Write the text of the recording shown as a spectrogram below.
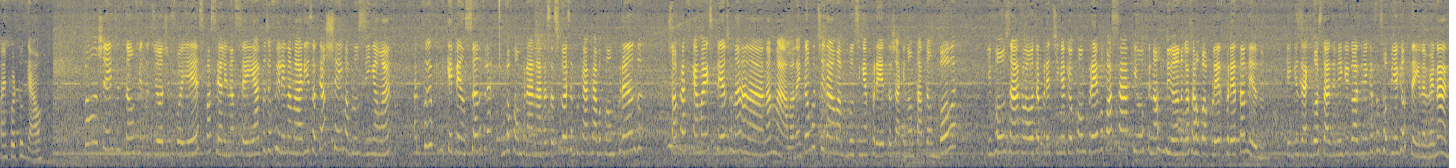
lá em Portugal. Bom, gente, então o vídeo de hoje foi esse. Passei ali na CIA, depois eu fui ali na Marisa, até achei uma blusinha lá. Eu fiquei pensando, falei, ah, não vou comprar nada dessas coisas porque eu acabo comprando só pra ficar mais peso na, na mala, né? Então vou tirar uma blusinha preta, já que não tá tão boa. E vou usar aquela outra pretinha que eu comprei. Vou passar aqui o final de ano com essa roupa preta mesmo. Quem quiser gostar de mim, que gosta de mim com essas roupinhas que eu tenho, não é verdade?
